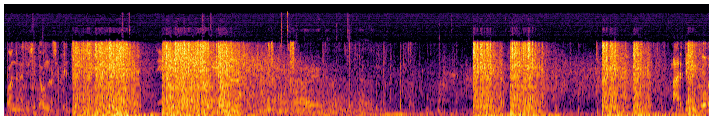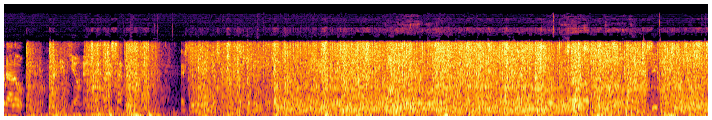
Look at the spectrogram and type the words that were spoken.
Cuando necesito uno, sargento. A ver. Martín, cúbralo. Maldición, el defensa. Estoy en ello, sargento. Estoy en ello. Sí, pues, los cosas.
